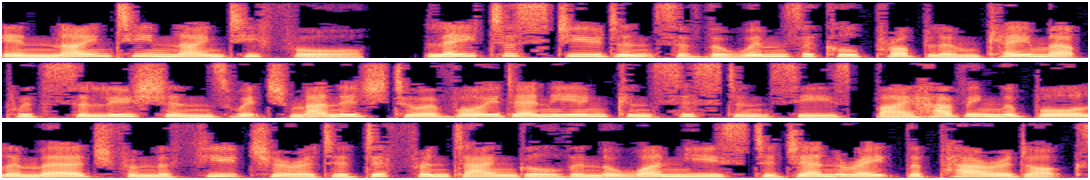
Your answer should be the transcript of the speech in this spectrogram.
in 1994. Later students of the whimsical problem came up with solutions which managed to avoid any inconsistencies, by having the ball emerge from the future at a different angle than the one used to generate the paradox,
